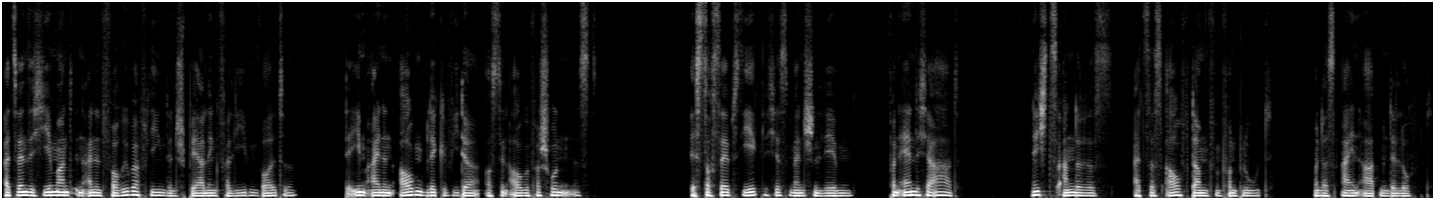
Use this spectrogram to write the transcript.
als wenn sich jemand in einen vorüberfliegenden Sperling verlieben wollte, der ihm einen Augenblick wieder aus den Augen verschwunden ist. Ist doch selbst jegliches Menschenleben von ähnlicher Art, nichts anderes als das Aufdampfen von Blut und das Einatmen der Luft.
